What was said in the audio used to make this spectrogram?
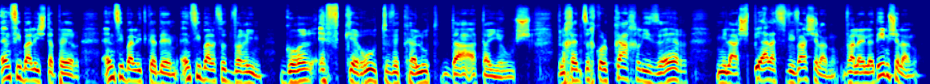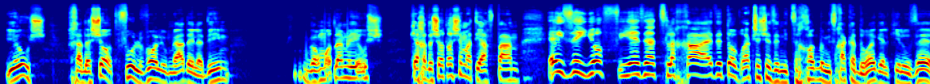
אין סיבה להשתפר, אין סיבה להתקדם, אין סיבה לעשות דברים, גורר הפקרות וקלות דעת הייאוש. ולכן צריך כל כך להיזהר מלהשפיע על הסביבה שלנו ועל הילדים שלנו. ייאוש, חדשות, פול ווליום ליד הילדים, גורמות להם לייאוש. כי החדשות לא שמעתי אף פעם, איזה יופי, איזה הצלחה, איזה טוב, רק שיש איזה ניצחון במשחק כדורגל, כאילו זה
